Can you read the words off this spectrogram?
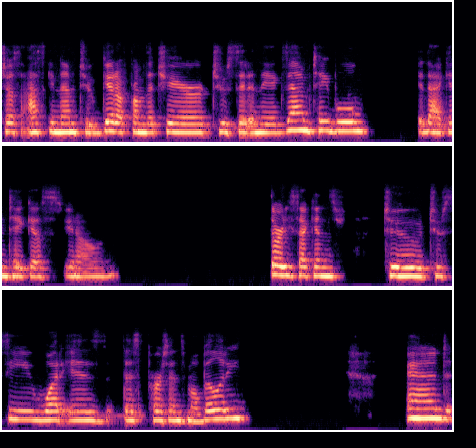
just asking them to get up from the chair to sit in the exam table. That can take us, you know, 30 seconds to to see what is this person's mobility and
